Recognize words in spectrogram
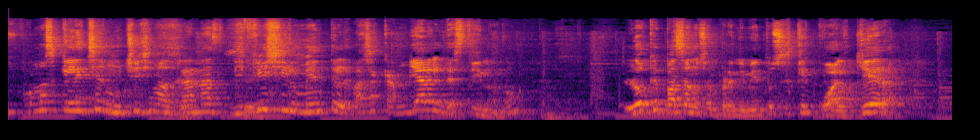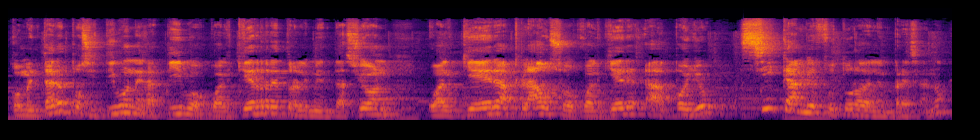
Y por más que le eches muchísimas ganas, sí. difícilmente le vas a cambiar el destino, ¿no? Lo que pasa en los emprendimientos es que cualquiera, comentario positivo o negativo, cualquier retroalimentación, cualquier aplauso, cualquier apoyo, sí cambia el futuro de la empresa, ¿no?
